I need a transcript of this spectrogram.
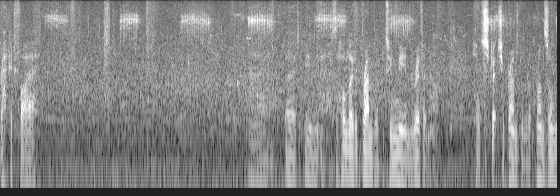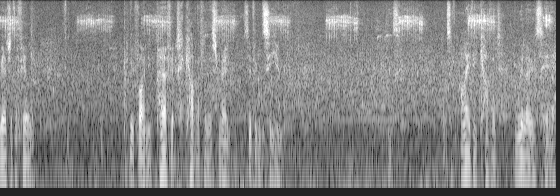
rapid fire uh, bird in. There's a whole load of bramble between me and the river now. A whole stretch of bramble that runs along the edge of the field. Probably finding perfect cover for this wren. See if we can see him. There's lots of ivy covered willows here.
